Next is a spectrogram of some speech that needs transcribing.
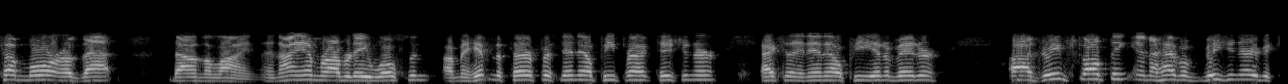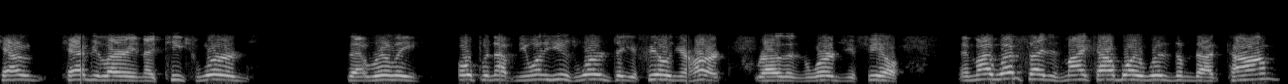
come more of that down the line. And I am Robert A. Wilson. I'm a hypnotherapist, NLP practitioner, actually an NLP innovator uh, dream sculpting, and I have a visionary vocabulary, and I teach words that really open up. And you want to use words that you feel in your heart rather than words you feel. And my website is mycowboywisdom.com.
